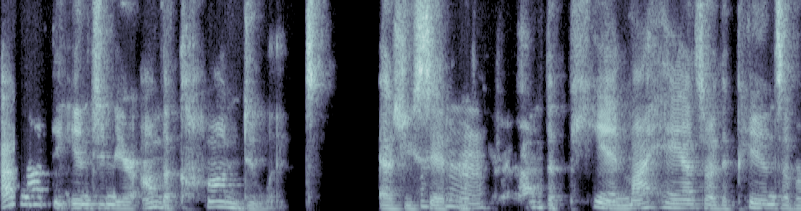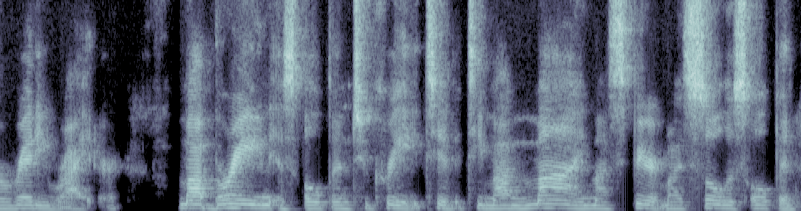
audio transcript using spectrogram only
i'm not the engineer i'm the conduit as you said mm-hmm. earlier i'm the pen my hands are the pens of a ready writer my brain is open to creativity. My mind, my spirit, my soul is open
